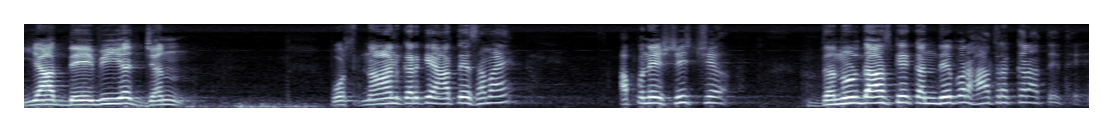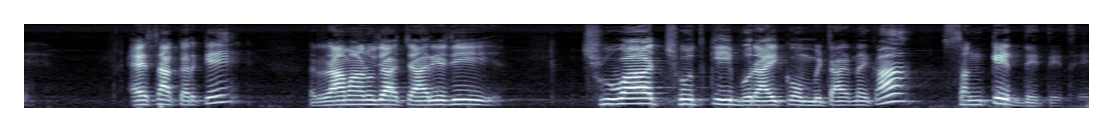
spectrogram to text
या देवीय जन। वो स्नान करके आते समय अपने शिष्य धनुर्दास के कंधे पर हाथ रखकर आते थे। ऐसा करके रामानुजाचार्य जी छुआछूत की बुराई को मिटाने का संकेत देते थे।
